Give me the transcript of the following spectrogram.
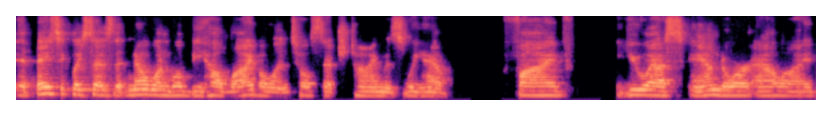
it basically says that no one will be held liable until such time as we have five US and or allied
